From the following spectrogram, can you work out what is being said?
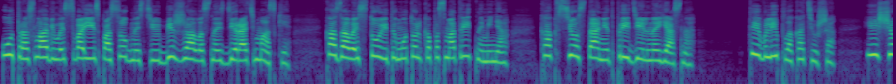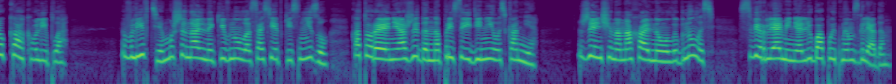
утро славилось своей способностью безжалостно сдирать маски. Казалось, стоит ему только посмотреть на меня, как все станет предельно ясно. Ты влипла, Катюша. Еще как влипла. В лифте машинально кивнула соседке снизу, которая неожиданно присоединилась ко мне. Женщина нахально улыбнулась, сверля меня любопытным взглядом.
